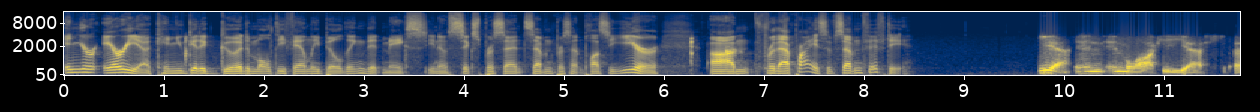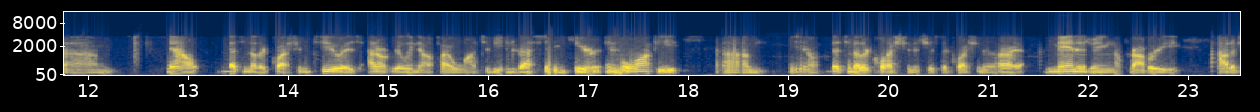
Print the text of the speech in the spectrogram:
in your area, can you get a good multifamily building that makes, you know, 6%, 7% plus a year um, for that price of 750? Yeah, in in Milwaukee, yes. Um, now that's another question too. Is I don't really know if I want to be investing here in Milwaukee. Um, you know, that's another question. It's just a question of all right, managing a property out of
